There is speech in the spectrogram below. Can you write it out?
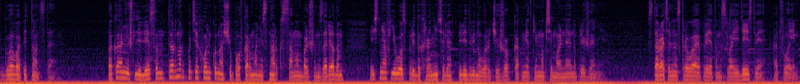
Глава 15. Пока они шли лесом, Тернер потихоньку нащупал в кармане снарк с самым большим зарядом и, сняв его с предохранителя, передвинул рычажок к отметке «максимальное напряжение». Старательно скрывая при этом свои действия от Флейм,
